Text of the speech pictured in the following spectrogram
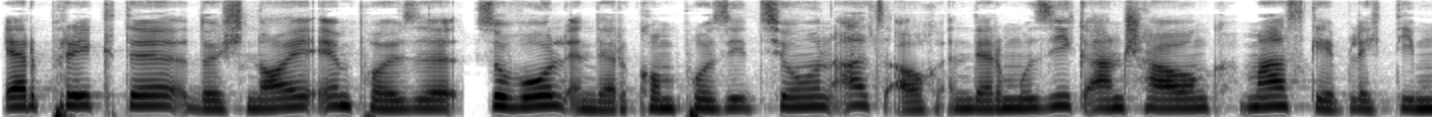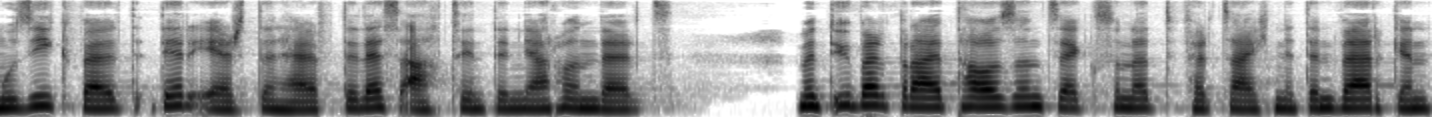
Er prägte durch neue Impulse sowohl in der Komposition als auch in der Musikanschauung maßgeblich die Musikwelt der ersten Hälfte des 18. Jahrhunderts. Mit über 3600 verzeichneten Werken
